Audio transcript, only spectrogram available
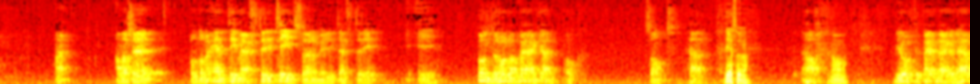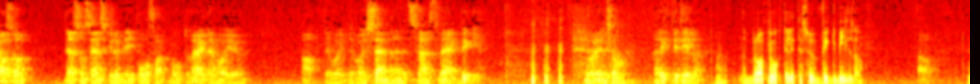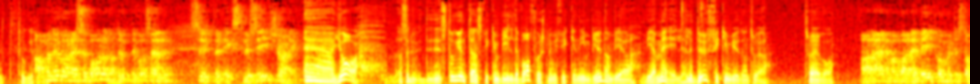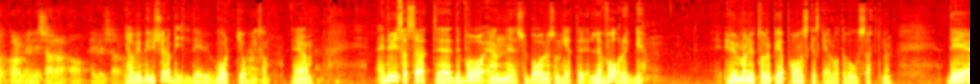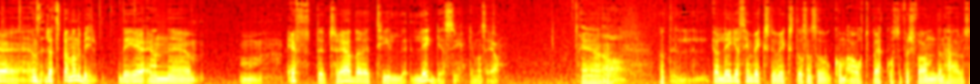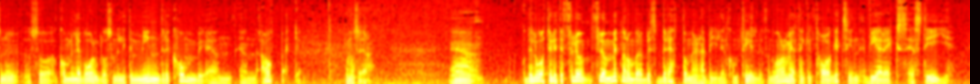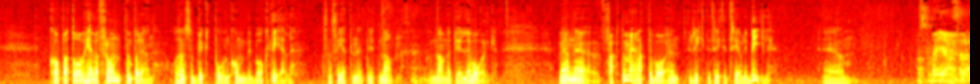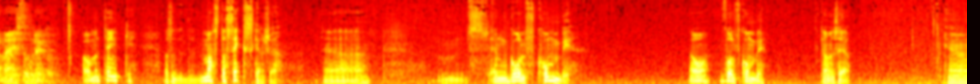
Nej. Annars är om de är en timme efter i tid så är de ju lite efter i, i underhåll av vägar och sånt här. Det är så? Ja, Ja. vi åkte på en väg och det här var alltså det som sen skulle bli påfart motorväg. Det var ju ja, det var ju, det var ju sämre än ett svenskt vägbygge. Det var ju liksom riktigt illa. ja. Bra att ni åkte lite SUV-bil då. Ja. Det tog ja, men hur var det Subaru då? Det, det var så här superexklusiv körning. Eh, ja, alltså det, det stod ju inte ens vilken bil det var först när vi fick en inbjudan via, via mail. Eller du fick inbjudan tror jag. Tror jag det var. Ja, nej, det var bara en bil kommer till Stockholm, vill ni köra? Ja, vi vill köra. Ja, vi vill ju köra bil. Det är ju vårt jobb liksom. Eh, det visade sig att eh, det var en Subaru som heter Levorg. Hur man uttalar det på japanska ska jag låta vara osagt. Men det är en rätt spännande bil. Det är en eh, mm, efterträdare till Legacy kan man säga. Eh, Ja att, ja, Legacyn växte och växte och sen så kom Outback och så försvann den här och så nu så kommer Levorg då som en lite mindre kombi än, än Outbacken. Kan man säga. Eh, och det låter ju lite flum, flummigt när de börjar berätta om hur den här bilen kom till. Utan då har de helt enkelt tagit sin VRX STI. Kapat av hela fronten på den och sen så byggt på en kombibakdel. Och sen så gett den ett nytt namn. Och namnet blev Levorg. Men eh, faktum är att det var en riktigt, riktigt trevlig bil. Eh, Vad ska man jämföra med i storlek då? ja men tänk, alltså Mazda 6 kanske. Eh, en golfkombi. Ja, golfkombi. Kan man säga. Eh,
